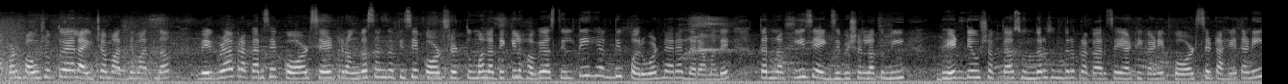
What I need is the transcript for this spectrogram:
आपण पाहू शकतो या लाईव्हच्या माध्यमातून वेगवेगळ्या प्रकारचे कॉर्ड सेट रंगसंगतीचे कॉर्ड सेट तुम्हाला देखील हवे असतील तेही अगदी परवडणाऱ्या दरामध्ये. तर नक्कीच या एक्झिबिशनला तुम्ही भेट देऊ शकता. सुंदर सुंदर प्रकारचे या ठिकाणी कॉर्ड सेट आहेत आणि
